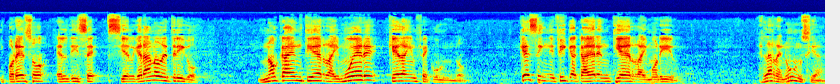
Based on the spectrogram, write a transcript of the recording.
Y por eso Él dice, si el grano de trigo no cae en tierra y muere, queda infecundo. ¿Qué significa caer en tierra y morir? Es la renuncia.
